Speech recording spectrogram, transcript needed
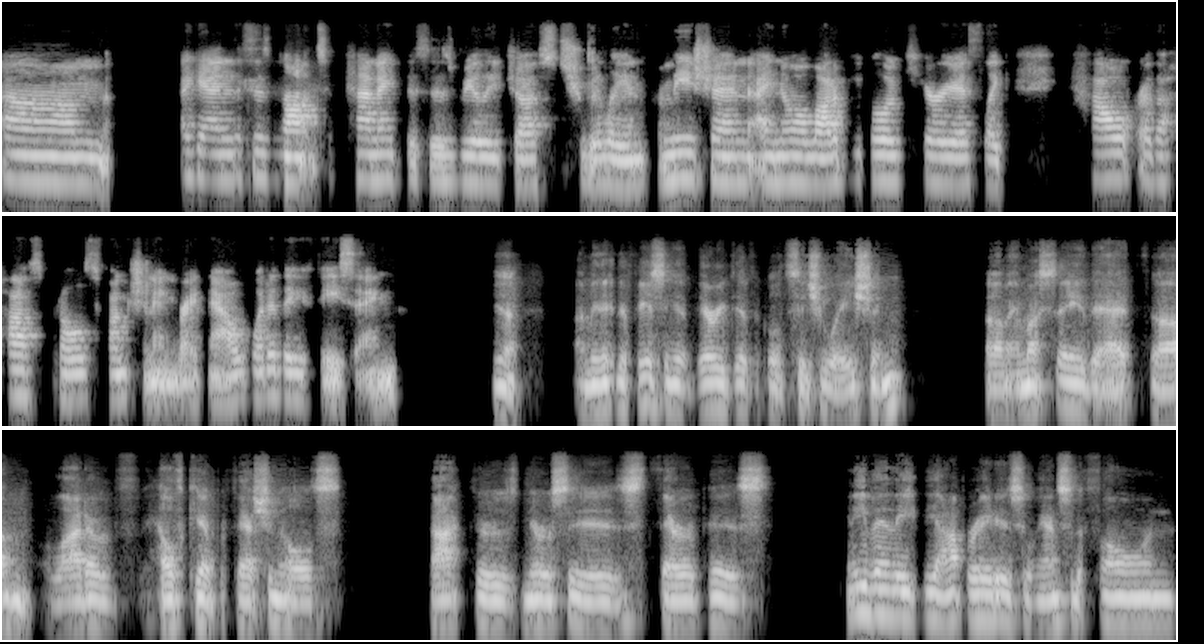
Um, again, this is not to panic. This is really just to relay information. I know a lot of people are curious, like, how are the hospitals functioning right now? What are they facing? Yeah, I mean, they're facing a very difficult situation. Um, I must say that um, a lot of healthcare professionals, doctors, nurses, therapists, and even the, the operators who answer the phone,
